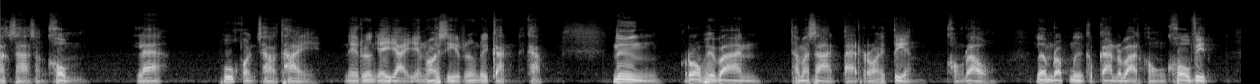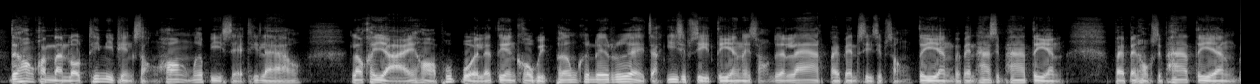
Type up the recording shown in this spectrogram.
รักษาสังคม และผู้คนชาวไทยในเรื่องใหญ่ ๆ อย่างน้อย 4 เรื่องด้วยกันนะครับ 1. โรงพยาบาลธรรมศาสตร์ 800 เตียงของเราเริ่มรับมือกับการระบาดของโควิด ด้วยห้องความดันลดที่มีเพียง 2 ห้องเมื่อปีเศษที่แล้ว เราขยายหอผู้ป่วยและเตียงโควิดเพิ่มขึ้นเรื่อยๆ จาก 24 เตียงใน 2 เดือนแรก ไปเป็น 42 เตียง ไปเป็น 55 เตียง ไปเป็น 65 เตียง ไป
